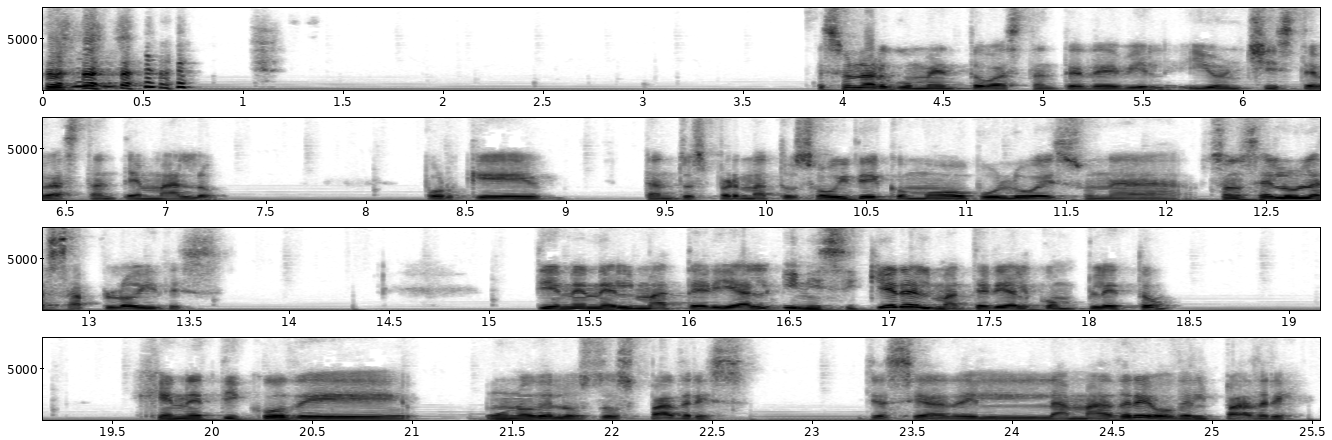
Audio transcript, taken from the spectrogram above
es un argumento bastante débil y un chiste bastante malo, porque tanto espermatozoide como óvulo es una son células haploides. Tienen el material y ni siquiera el material completo genético de uno de los dos padres, ya sea de la madre o del padre.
